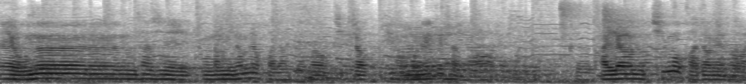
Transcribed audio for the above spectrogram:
네, 오늘은 사실 중남미 협력 과정에서 직접 방문해 주셔서 그 관련 실무 과정에서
